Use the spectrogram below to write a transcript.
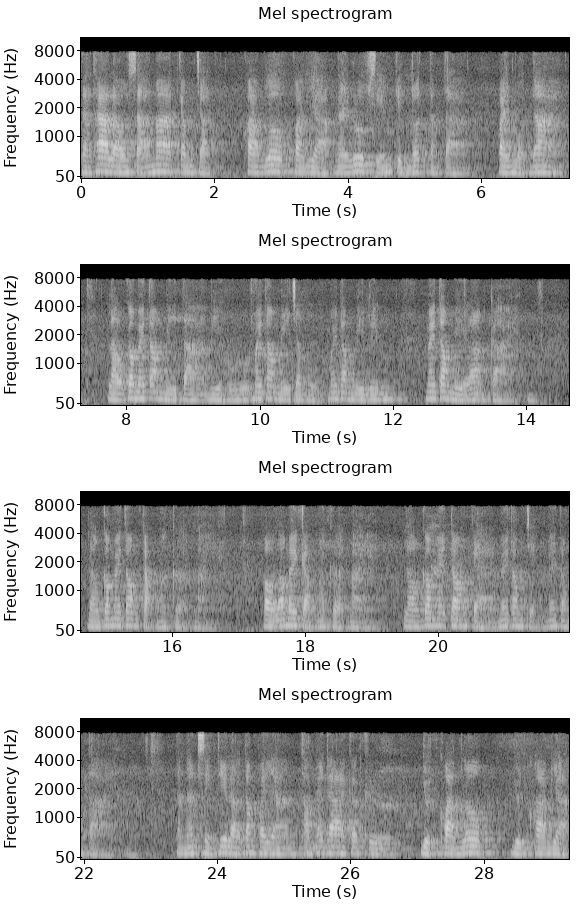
แต่ถ้าเราสามารถกำจัดความโลภความอยากในรูปเสียงกลิ่นรสต่างๆ ไปหมดได้ เราก็ไม่ต้องมีตา มีหู ไม่ต้องมีจมูก ไม่ต้องมีลิ้น ไม่ต้องมีร่างกาย เราก็ไม่ต้องกลับมาเกิดใหม่ พอเราไม่กลับมาเกิดใหม่ เราก็ไม่ต้องแก่ไม่ต้องเจ็บไม่ต้องตาย ดังนั้นสิ่งที่เราต้องพยายามทำให้ได้ก็คือ หยุดความโลภหยุดความอยาก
